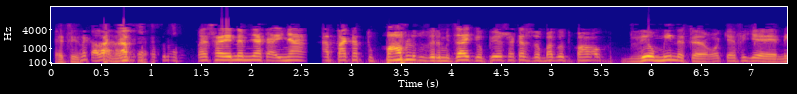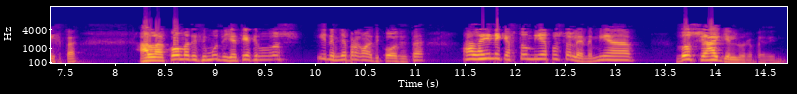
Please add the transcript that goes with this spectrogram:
Έτσι. Είναι καλά, Τα ναι. κάτω από Μέσα είναι μια, μια ατάκα του Παύλου του Δερμιτζάκη, ο οποίος έκανε στον πάγκο του Πάου δύο μήνες, ξέρω εγώ, και έφυγε νύχτα. Αλλά ακόμα τη θυμούνται γιατί ακριβώς είναι μια πραγματικότητα. Αλλά είναι και αυτό μια, πώς το λένε, μια δόση άγγελου, ρε παιδί μου.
